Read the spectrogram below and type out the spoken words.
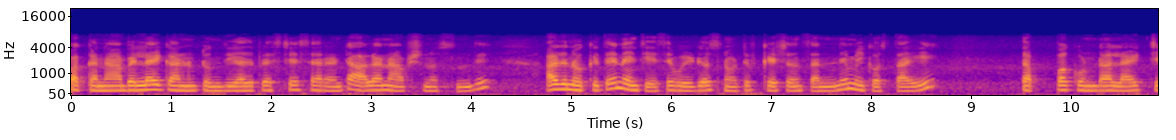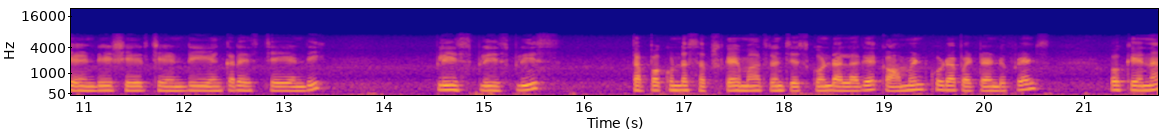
పక్కన బెల్ ఐకాన్ ఉంటుంది అది ప్రెస్ చేశారంటే అలానే ఆప్షన్ వస్తుంది. అది నొక్కితే నేను చేసే వీడియోస్ నోటిఫికేషన్స్ అన్నీ మీకు వస్తాయి తప్పకుండా లైక్ చేయండి షేర్ చేయండి ఎంకరేజ్ చేయండి. Please please please. తప్పకుండా సబ్స్క్రైబ్ మాత్రం చేసుకోండి. అలాగే కామెంట్ కూడా పెట్టండి ఫ్రెండ్స్. ఓకేనా?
